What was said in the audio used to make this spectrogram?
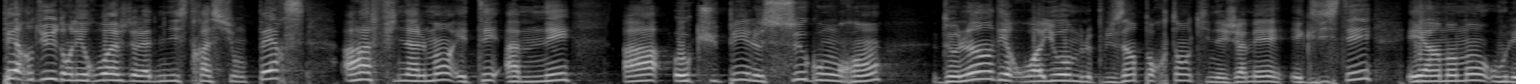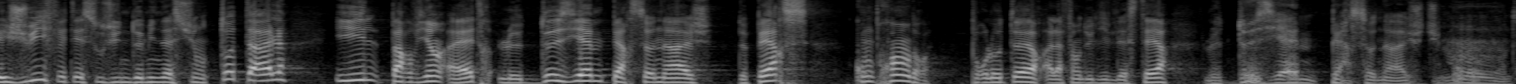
perdu dans les rouages de l'administration perse, a finalement été amené à occuper le second rang de l'un des royaumes le plus important qui n'ait jamais existé, et à un moment où les Juifs étaient sous une domination totale, il parvient à être le deuxième personnage de Perse, comprendre pour l'auteur à la fin du livre d'Esther, le deuxième personnage du monde.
